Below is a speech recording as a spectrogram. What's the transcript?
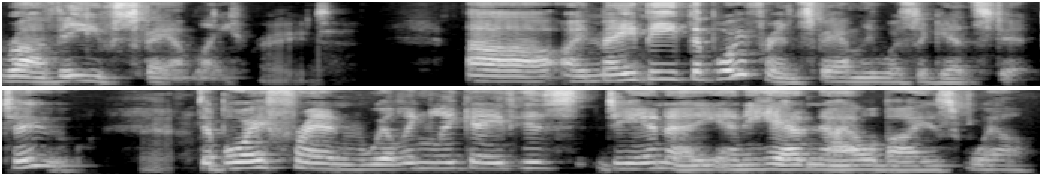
Raviv's family. Right. Uh, and maybe the boyfriend's family was against it too. The boyfriend willingly gave his DNA and he had an alibi as well.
